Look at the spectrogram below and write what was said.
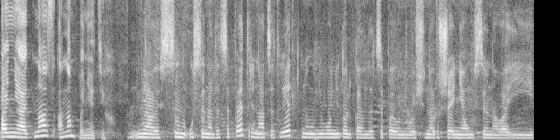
понять нас, а нам понять их. У меня сын, у сына ДЦП 13 лет, но у него не только ДЦП, у него еще нарушение умственного и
